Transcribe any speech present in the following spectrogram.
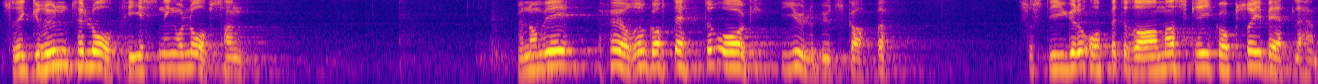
Så det er grunn til lovprisning og lovsang. Men om vi hører godt etter òg i julebudskapet, så stiger det opp et ramaskrik også i Betlehem.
